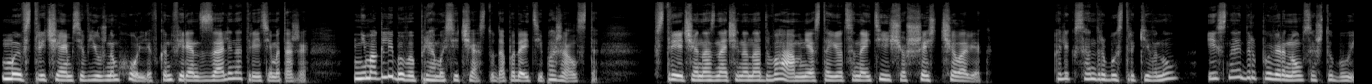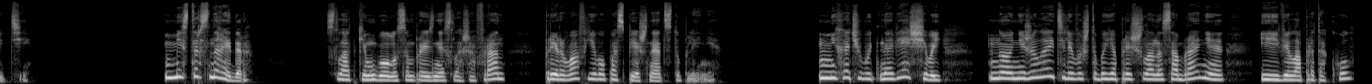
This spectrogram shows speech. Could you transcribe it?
«Мы встречаемся в Южном холле, в конференц-зале на третьем этаже. Не могли бы вы прямо сейчас туда подойти, пожалуйста? Встреча назначена на два, а мне остается найти еще шесть человек». Александр быстро кивнул, и Снайдер повернулся, чтобы уйти. «Мистер Снайдер», — сладким голосом произнесла Шафран, прервав его поспешное отступление. «Не хочу быть навязчивой, но не желаете ли вы, чтобы я пришла на собрание и вела протокол?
